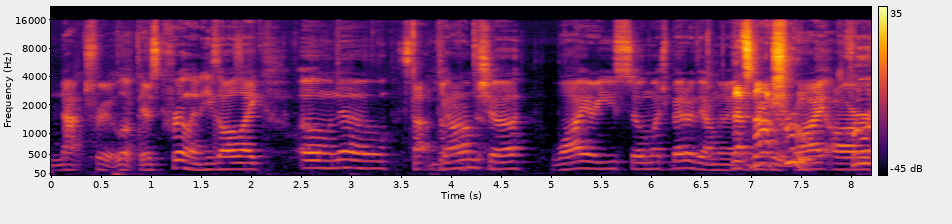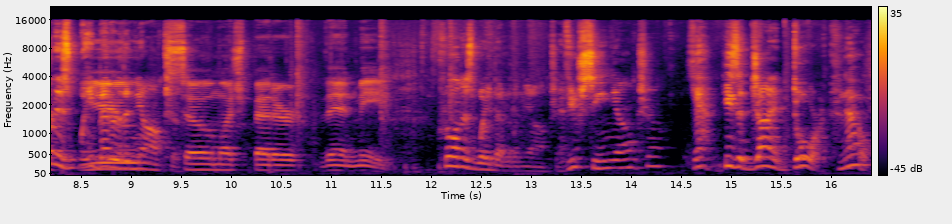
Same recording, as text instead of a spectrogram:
not true. Look, there's Krillin. He's all like, "Oh no, Stop. Yamcha, why are you so much better than I'm gonna?" That's not true. Why are Krillin is way better than Yamcha. So much better than me. Krillin is way better than Yamcha. Have you seen Yamcha? Yeah. He's a giant dork. No.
